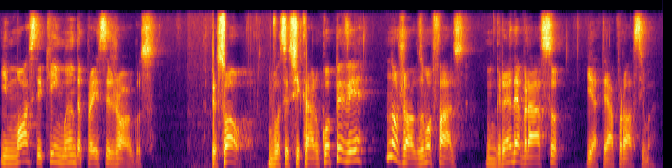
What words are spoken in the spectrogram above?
e mostre quem manda para esses jogos. Pessoal, vocês ficaram com o PV nos Jogos Mofados. Um grande abraço e até a próxima!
